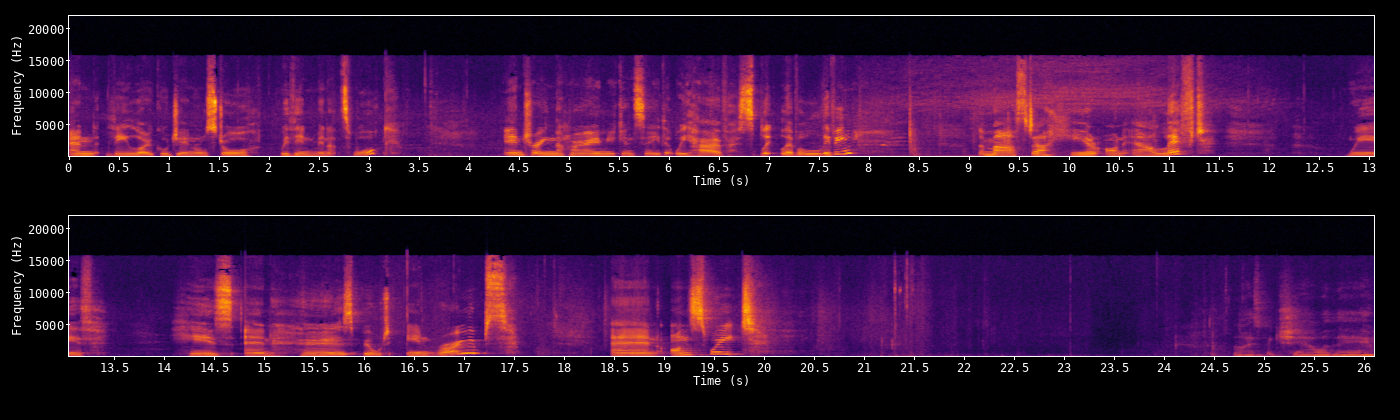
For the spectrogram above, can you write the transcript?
and the local general store within minutes walk. Entering the home you can see that we have split level living. The master here on our left with his and hers built-in robes and ensuite. Nice big shower there.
